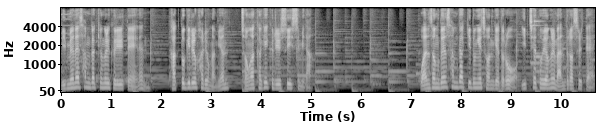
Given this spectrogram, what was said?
밑면의 삼각형을 그릴 때에는 각도기를 활용하면 정확하게 그릴 수 있습니다. 완성된 삼각기둥의 전개도로 입체 도형을 만들었을 때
